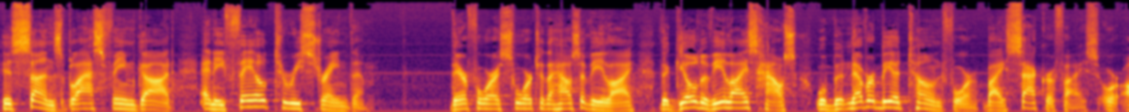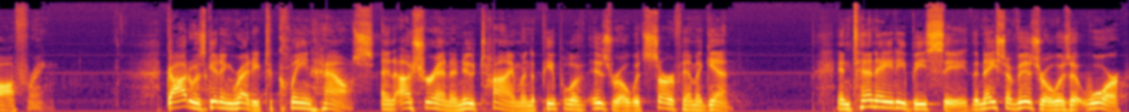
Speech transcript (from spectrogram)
His sons blasphemed God, and he failed to restrain them. Therefore, I swore to the house of Eli, the guilt of Eli's house will never be atoned for by sacrifice or offering. God was getting ready to clean house and usher in a new time when the people of Israel would serve him again. In 1080 BC, the nation of Israel was at war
